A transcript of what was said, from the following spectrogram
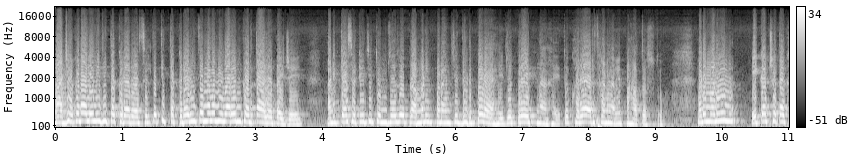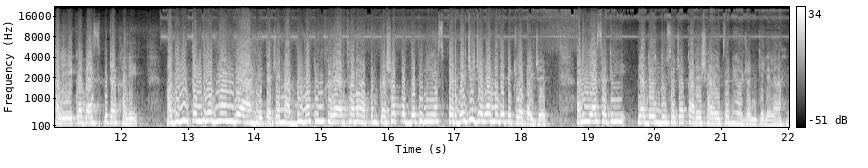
माझ्याकडे आलेली जी तक्रार असेल तर ती तक्रारीचं मला निवारण करता आलं पाहिजे. आणि त्यासाठीची तुमचा जो प्रामाणिकपणाची धडपड आहे जो प्रयत्न आहे तो खऱ्या अर्थाने आम्ही पाहत असतो. आणि म्हणून एका छताखाली एका व्यासपीठाखाली आधुनिक तंत्रज्ञान जे आहे त्याच्या माध्यमातून खऱ्या अर्थानं आपण कशा पद्धतीने या स्पर्धेच्या जगामध्ये टिकलं पाहिजे? आणि यासाठी या दोन दिवसाच्या कार्यशाळेचं नियोजन केलेलं आहे.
